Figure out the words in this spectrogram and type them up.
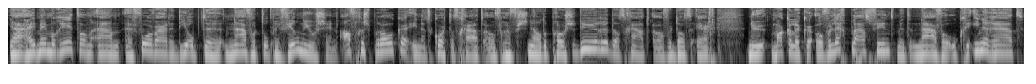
Ja, hij memoreert dan aan uh, voorwaarden die op de NAVO-top in Vilnius zijn afgesproken. In het kort, dat gaat over een versnelde procedure. Dat gaat over dat er nu makkelijker overleg plaatsvindt met de NAVO-Oekraïne-raad.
